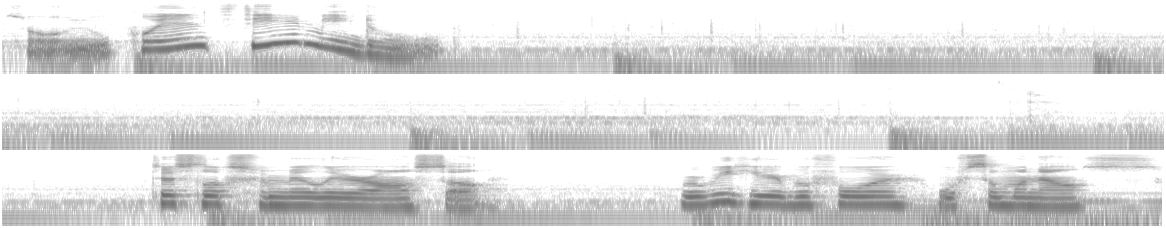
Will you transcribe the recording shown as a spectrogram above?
So you couldn't see me do. This looks familiar also. Were we here before with someone else?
